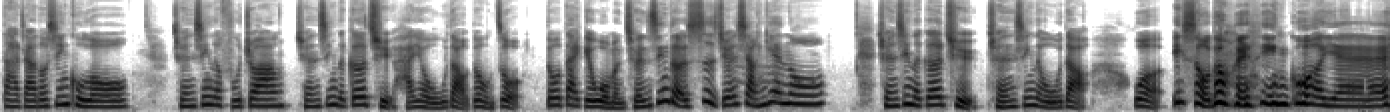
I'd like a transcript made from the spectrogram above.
大家都辛苦喽！全新的服装、全新的歌曲，还有舞蹈动作，都带给我们全新的视觉飨宴哦。全新的歌曲，全新的舞蹈，我一首都没听过耶。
